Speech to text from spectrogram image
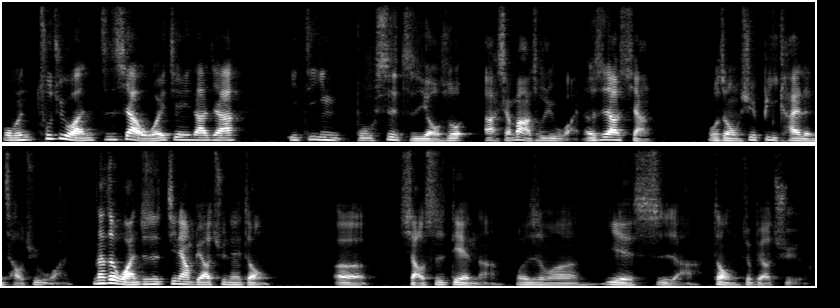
我们出去玩之下，我会建议大家一定不是只有说啊想办法出去玩，而是要想我怎么去避开人潮去玩。那这玩就是尽量不要去那种呃小吃店啊，或者什么夜市啊，这种就不要去了。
